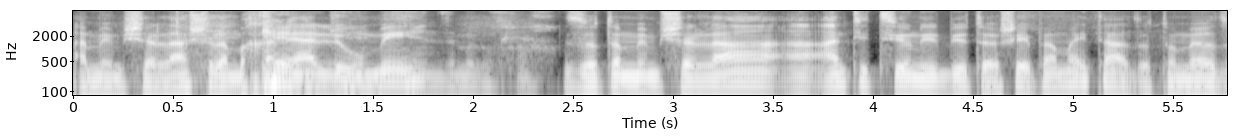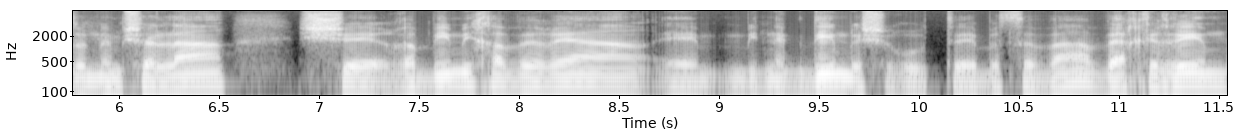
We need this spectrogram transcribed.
הממשלה של המחנה כן, הלאומי, כן, כן, זה מגוחך. זאת הממשלה האנטי-ציונית ביותר שאי פעם הייתה. זאת אומרת, זאת ממשלה שרבים מחבריה אה, מתנגדים לשירות אה, בצבא, ואחרים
